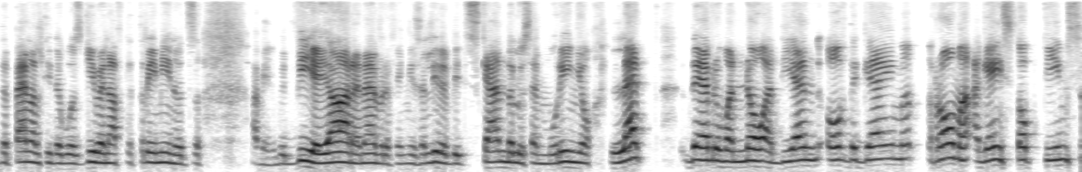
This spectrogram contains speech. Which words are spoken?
the penalty that was given after three minutes. I mean, with VAR and everything, is a little bit scandalous. And Mourinho let everyone know at the end of the game Roma against top teams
